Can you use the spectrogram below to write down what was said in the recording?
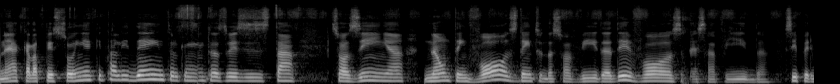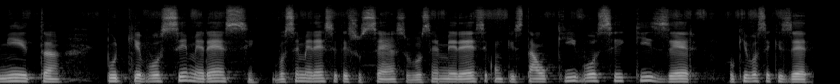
né? Aquela pessoinha que está ali dentro, que muitas vezes está sozinha, não tem voz dentro da sua vida, dê voz a essa vida. Se permita, porque você merece, você merece ter sucesso, você merece conquistar o que você quiser, o que você quiser.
